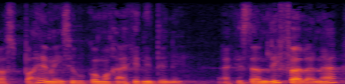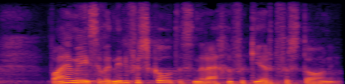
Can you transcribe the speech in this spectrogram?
Daar's baie mense, hoekom mag ek dit nie doen nie? Ek is dan lief vir hulle, né? Baie mense wat nie die verskil tussen reg en verkeerd verstaan nie.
